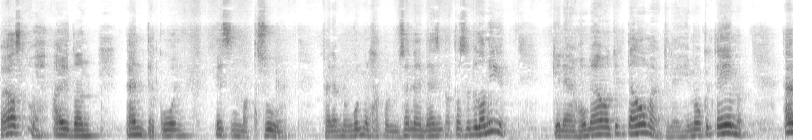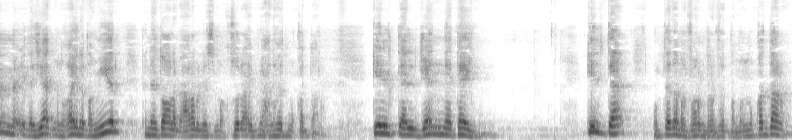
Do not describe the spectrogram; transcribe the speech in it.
ويصلح أيضا أن تكون اسم مقصور. فلما نقول ملحق بالمثنى لازم تتصل بضمير. كلاهما وكلتاهما كلاهما وكلتاهما. أما إذا جاءت من غير ضمير فإنها تعرب إعراب الاسم مقصور أي بعلامات مقدرة. كلتا الجنتين. كلتا مبتدا مرفوع من طرف الضمه المقدرة.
